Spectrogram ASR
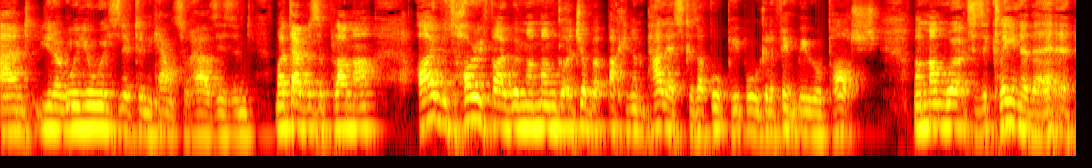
and you know we always lived in the council houses. And my dad was a plumber. I was horrified when my mum got a job at Buckingham Palace because I thought people were going to think we were posh. My mum worked as a cleaner there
